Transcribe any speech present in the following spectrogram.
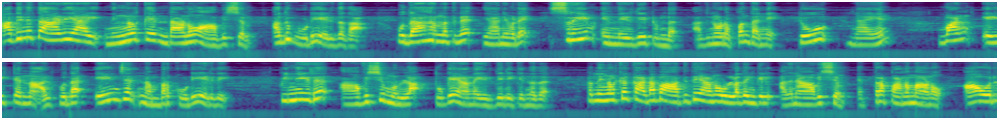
അതിന് താഴെയായി നിങ്ങൾക്ക് എന്താണോ ആവശ്യം അതുകൂടി എഴുതുക. ഉദാഹരണത്തിന് ഞാനിവിടെ ശ്രീം എന്ന് എഴുതിയിട്ടുണ്ട് അതിനോടൊപ്പം തന്നെ ടു നയൻ വൺ എയ്റ്റ് എന്ന അത്ഭുത ഏഞ്ചൽ നമ്പർ കൂടി എഴുതി. പിന്നീട് ആവശ്യമുള്ള തുകയാണ് എഴുതിയിരിക്കുന്നത്. അപ്പം നിങ്ങൾക്ക് കടബാധ്യതയാണോ ഉള്ളതെങ്കിൽ അതിനാവശ്യം എത്ര പണമാണോ ആ ഒരു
